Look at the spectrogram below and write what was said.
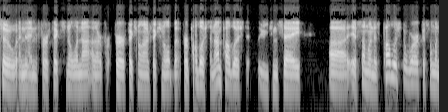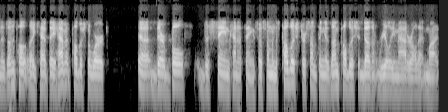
so, and then for fictional and not, or for, for fictional non-fictional, but for published and unpublished, you can say, uh, if someone has published a work, if someone has unpublished, like have they haven't published a work, uh, they're both the same kind of thing. So if someone is published or something is unpublished, it doesn't really matter all that much.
